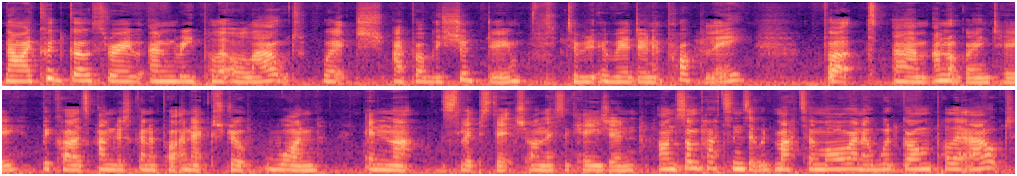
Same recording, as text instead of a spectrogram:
Now I could go through and re-pull it all out, which I probably should do to if we're doing it properly, but um, I'm not going to because I'm just going to put an extra one in that slip stitch on this occasion. On some patterns it would matter more and I would go and pull it out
